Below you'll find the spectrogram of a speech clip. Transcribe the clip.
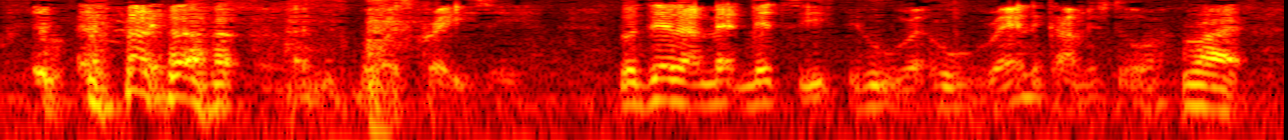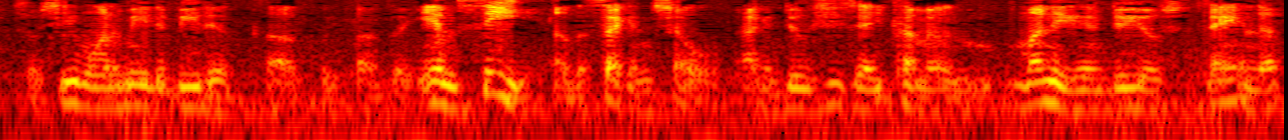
this boy's crazy. But then I met Mitzi, who who ran the comedy store. Right. So she wanted me to be the uh, uh, the MC of the second show I could do. She said, "You come in Monday and do your stand up.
